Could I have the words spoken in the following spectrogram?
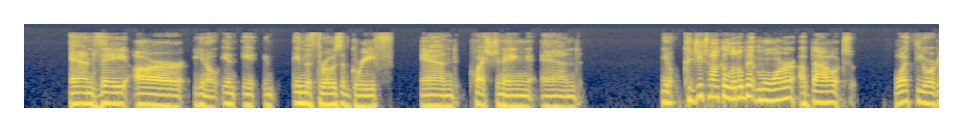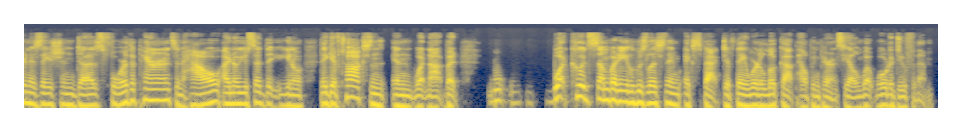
and they are you know in in in the throes of grief and questioning and you know could you talk a little bit more about what the organization does for the parents and how i know you said that you know they give talks and and whatnot but w- what could somebody who's listening expect if they were to look up helping parents heal? What, what would it do for them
